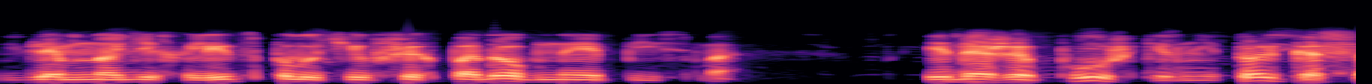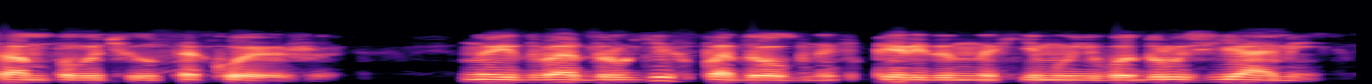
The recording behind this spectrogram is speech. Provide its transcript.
для многих лиц, получивших подобные письма. И даже Пушкин не только сам получил такое же, но и два других подобных, переданных ему его друзьями —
